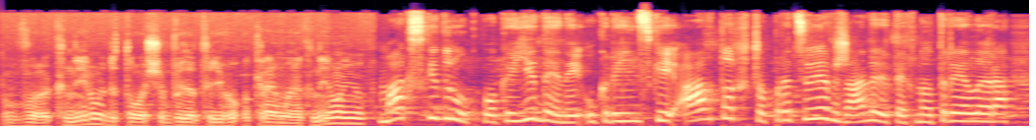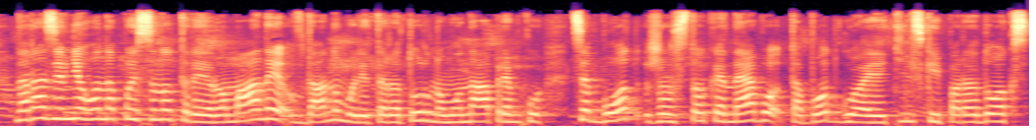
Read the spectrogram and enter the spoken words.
в книгу, для того, щоб видати його окремою книгою. Макс Кідрук поки єдиний український автор, що працює в жанрі технотрилера. Наразі в нього написано три романи в даному літературному напрямку: це бот, жорстоке небо та бот Гуаякільський парадокс.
